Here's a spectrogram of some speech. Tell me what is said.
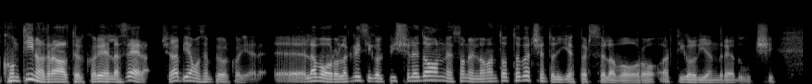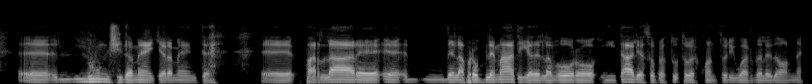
continua tra l'altro il Corriere della Sera, ce l'abbiamo sempre col Corriere. Eh, lavoro, la crisi colpisce le donne, sono il 98% di chi ha perso il lavoro, articolo di Andrea Ducci. Eh, lungi da me chiaramente eh, parlare eh, della problematica del lavoro in Italia, soprattutto per quanto riguarda le donne.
